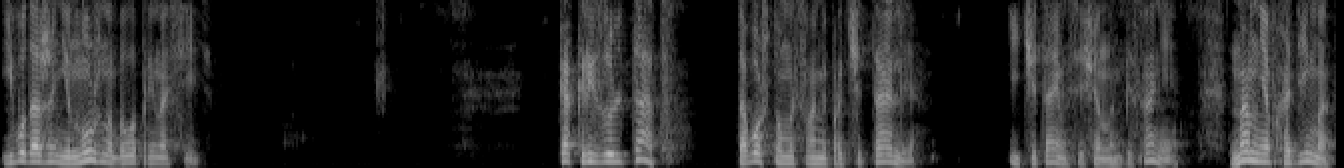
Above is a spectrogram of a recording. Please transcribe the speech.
Его даже не нужно было приносить. Как результат того, что мы с вами прочитали и читаем в Священном Писании, нам необходимо,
